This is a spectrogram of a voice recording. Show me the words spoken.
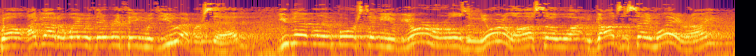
Well, I got away with everything with you ever said. You never enforced any of your rules and your laws, so God's the same way, right?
